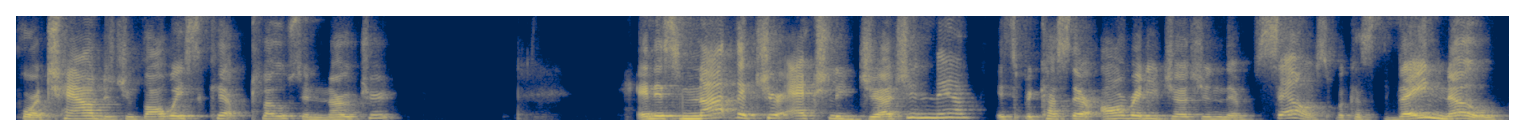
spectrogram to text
For a child that you've always kept close and nurtured, and it's not that you're actually judging them, it's because they're already judging themselves because they know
